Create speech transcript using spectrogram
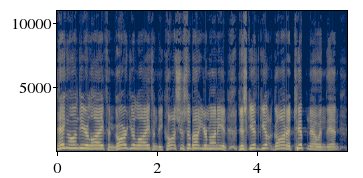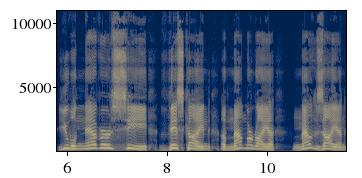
hang on to your life and guard your life and be cautious about your money and just give God a tip now and then, you will never see this kind of Mount Moriah, Mount Zion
